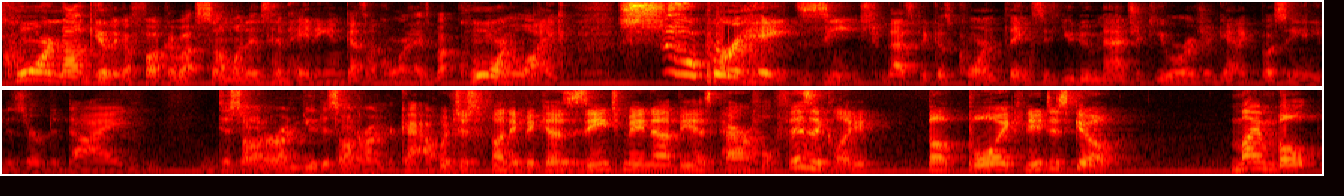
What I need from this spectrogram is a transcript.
Khorne not giving a fuck about someone is him hating him. That's what Khorne is. But Khorne like super hates Tzeentch. That's because Khorne thinks if you do magic, you are a gigantic pussy and you deserve to die. Dishonor on you, dishonor on your cow. Which is funny because Tzeentch may not be as powerful physically, but boy, can he just go mind bolt.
